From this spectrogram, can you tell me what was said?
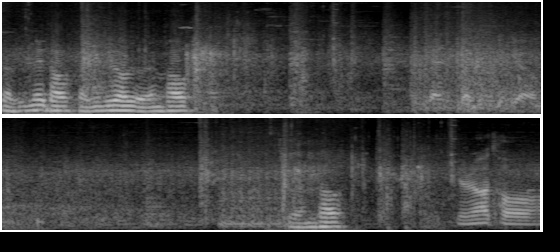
小心那头，小心那头有人偷，Ten seconds to go. 有人偷。有人要偷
